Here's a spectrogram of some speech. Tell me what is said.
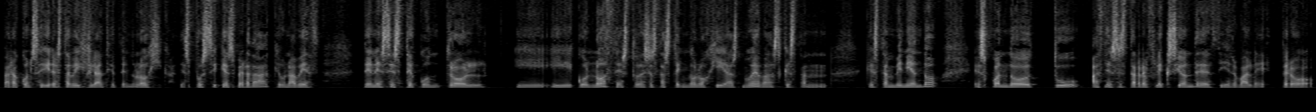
para conseguir esta vigilancia tecnológica. Después sí que es verdad que una vez tienes este control y, conoces todas estas tecnologías nuevas que están, que están viniendo, es cuando tú haces esta reflexión de decir, vale, pero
